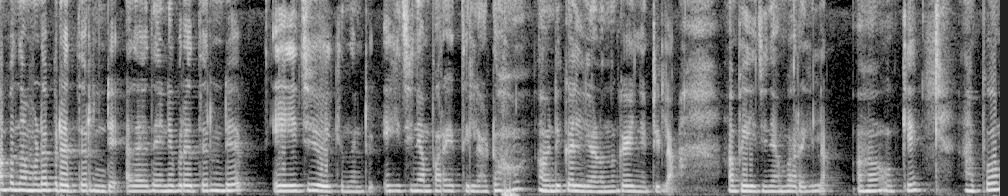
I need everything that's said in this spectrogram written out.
അപ്പോൾ നമ്മുടെ ബ്രദറിന്റെ അതായത് എന്റെ ബ്രദറിന്റെ ഏജ് ചോദിക്കുന്നുണ്ട്. ഏജ് ഞാൻ പറയത്തില്ല കേട്ടോ. അവന്റെ കല്യാണമൊന്നും കഴിഞ്ഞിട്ടില്ല. അപ്പോൾ ഏജ് ഞാൻ പറയില്ല. ഓക്കെ. അപ്പം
